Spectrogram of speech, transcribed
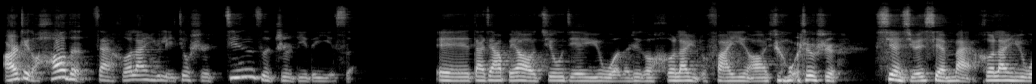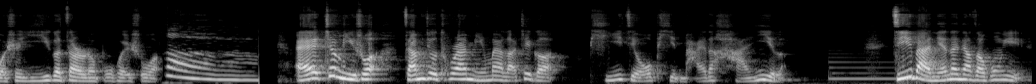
而这个 Holden 在荷兰语里就是金子质地的意思。呃，大家不要纠结于我的这个荷兰语的发音啊，我就是现学现卖，荷兰语我是一个字儿都不会说。啊，哎，这么一说，咱们就突然明白了这个啤酒品牌的含义了。几百年的酿造工艺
